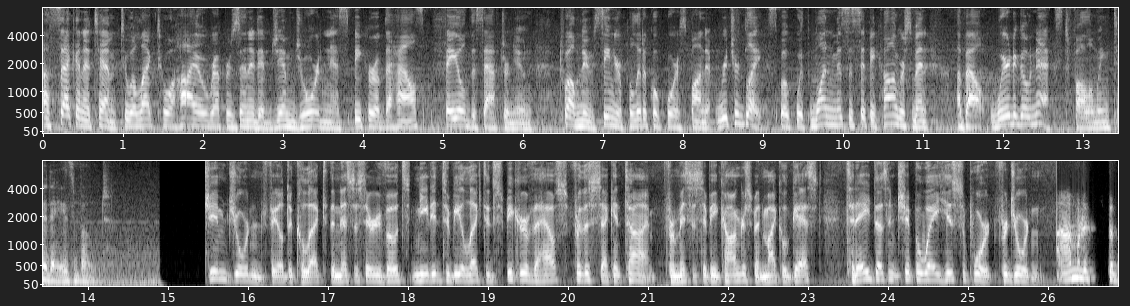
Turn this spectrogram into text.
A second attempt to elect Ohio Representative Jim Jordan as Speaker of the House failed this afternoon. 12 News senior political correspondent Richard Lake spoke with one Mississippi congressman about where to go next following today's vote. Jim Jordan failed to collect the necessary votes needed to be elected Speaker of the House for the second time. For Mississippi Congressman Michael Guest, today doesn't chip away his support for Jordan. I'm going to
